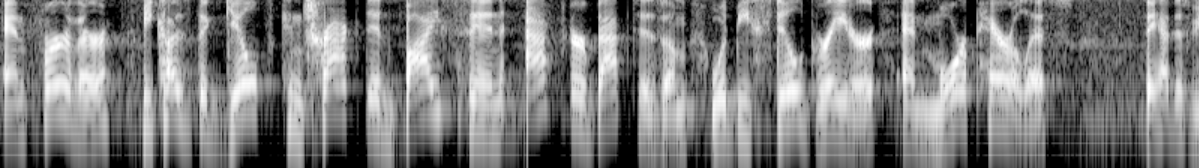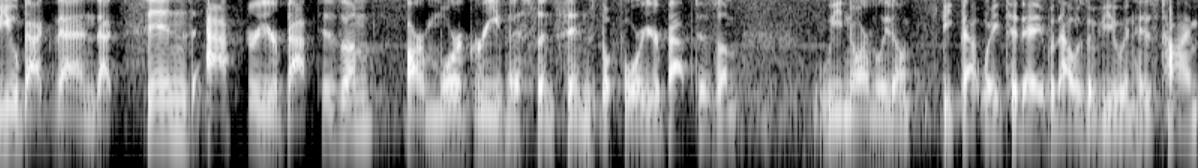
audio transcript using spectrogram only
And further, because the guilt contracted by sin after baptism would be still greater and more perilous, they had this view back then that sins after your baptism are more grievous than sins before your baptism. We normally don't speak that way today, but that was a view in his time.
